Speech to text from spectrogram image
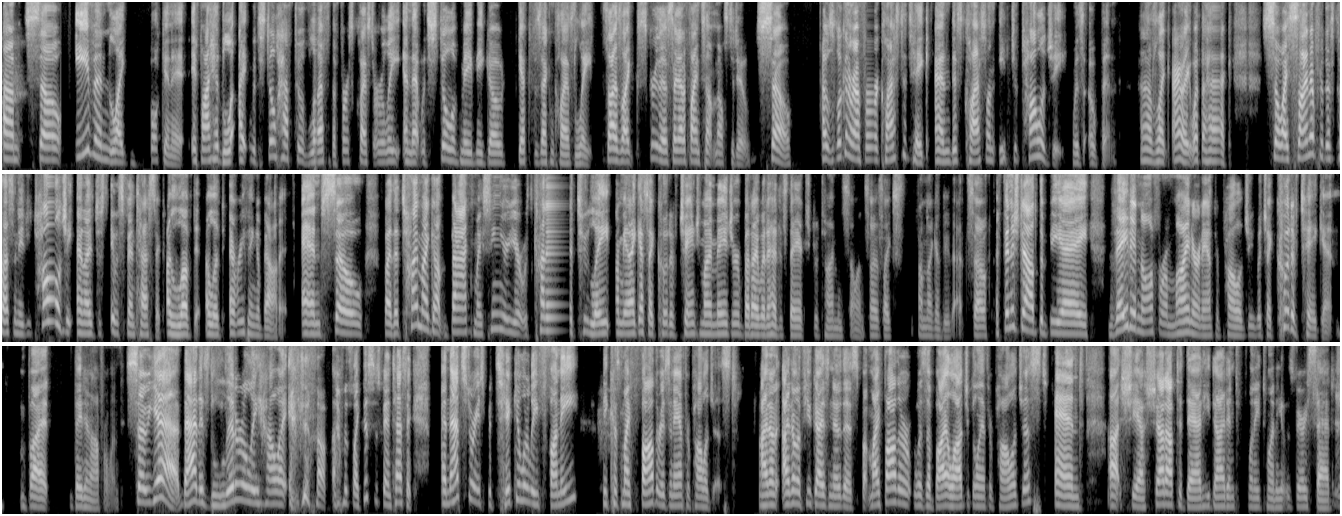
Um, so even like booking it, if I had, I would still have to have left the first class early, and that would still have made me go get to the second class late. So I was like, screw this, I got to find something else to do. So I was looking around for a class to take, and this class on Egyptology was open. And I was like, all right, what the heck? So I signed up for this class in Egyptology and I just, it was fantastic. I loved it. I loved everything about it. And so by the time I got back my senior year, it was kind of too late. I mean, I guess I could have changed my major, but I would have had to stay extra time and so on. So I was like, I'm not going to do that. So I finished out the BA. They didn't offer a minor in anthropology, which I could have taken, but they didn't offer one. So yeah, that is literally how I ended up. I was like, this is fantastic. And that story is particularly funny because my father is an anthropologist. I don't, I don't know if you guys know this, but my father was a biological anthropologist. And uh, yeah, shout out to dad. He died in 2020. It was very sad.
